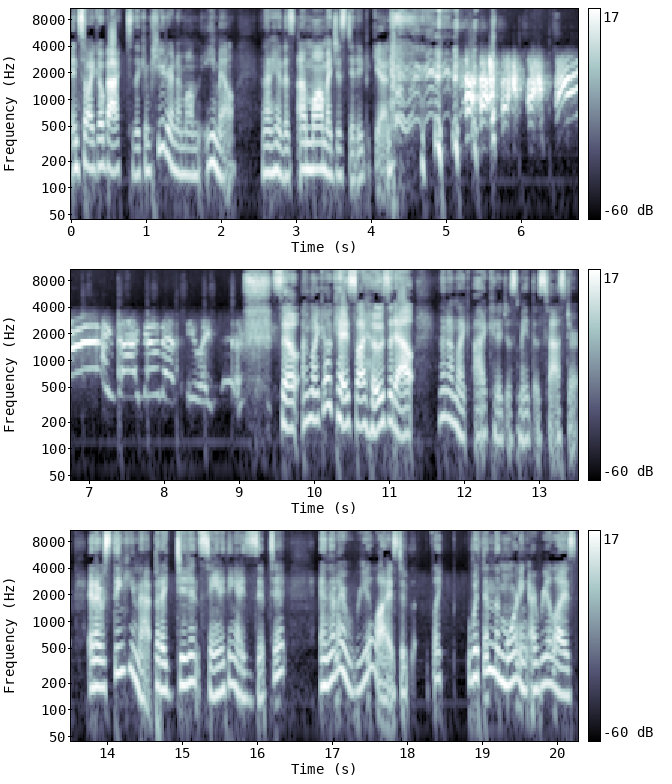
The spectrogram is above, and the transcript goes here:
and so I go back to the computer and I'm on the email. And then I hear this, um, mom, I just did it again. So I'm like, okay. So I hose it out. And then I'm like, I could have just made this faster. And I was thinking that, but I didn't say anything. I zipped it. And then I realized, within the morning, I realized,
